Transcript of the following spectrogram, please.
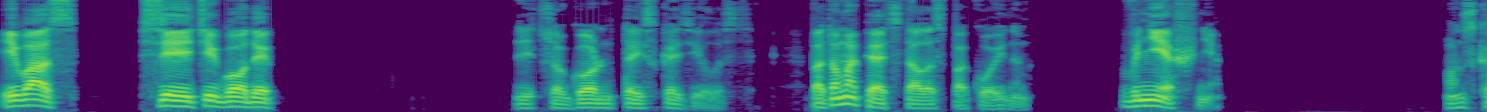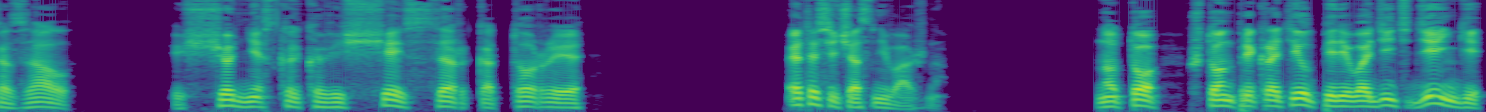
и вас все эти годы. Лицо Горнта исказилось. Потом опять стало спокойным. Внешне. Он сказал, еще несколько вещей, сэр, которые... Это сейчас не важно. Но то, что он прекратил переводить деньги,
